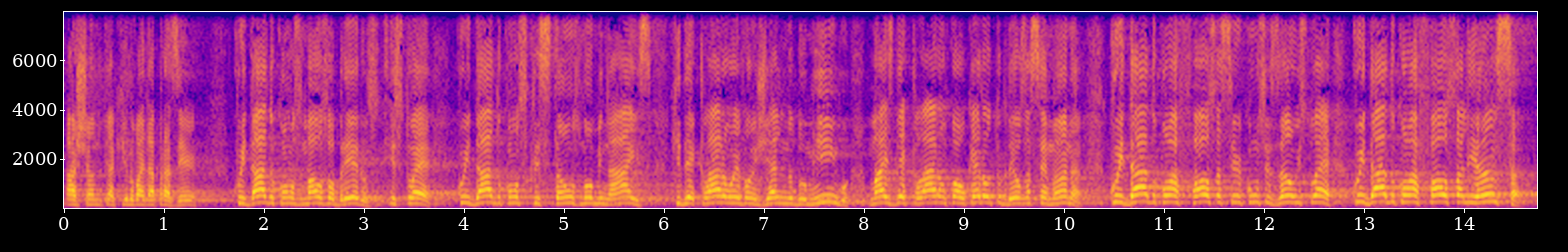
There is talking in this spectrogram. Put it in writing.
achando que aquilo vai dar prazer. Cuidado com os maus obreiros, isto é, cuidado com os cristãos nominais que declaram o evangelho no domingo, mas declaram qualquer outro Deus na semana. Cuidado com a falsa circuncisão, isto é, cuidado com a falsa aliança.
